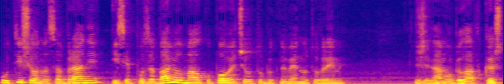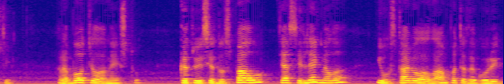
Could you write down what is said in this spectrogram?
отишъл на събрание и се позабавил малко повече от обикновеното време. Жена му била вкъщи, работила нещо. Като и се доспало, тя си легнала и оставила лампата да гори.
